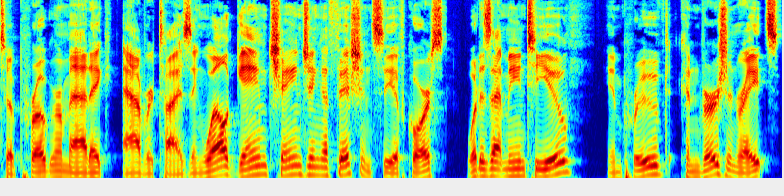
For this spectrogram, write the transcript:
to programmatic advertising? Well, game changing efficiency, of course. What does that mean to you? Improved conversion rates,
